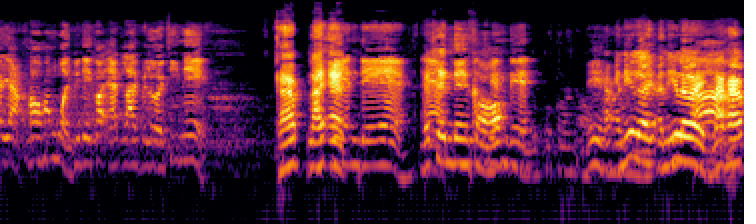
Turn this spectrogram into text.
รอยากเข้าห้องหวยพี่เดชก็แอดไลน์ไปเลยที่นี่ครับไลน์แอดเนเดย์นักเรียน Day สองเดย์นี่ครับอันนี้เลยอันนี้เลยนะครับ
